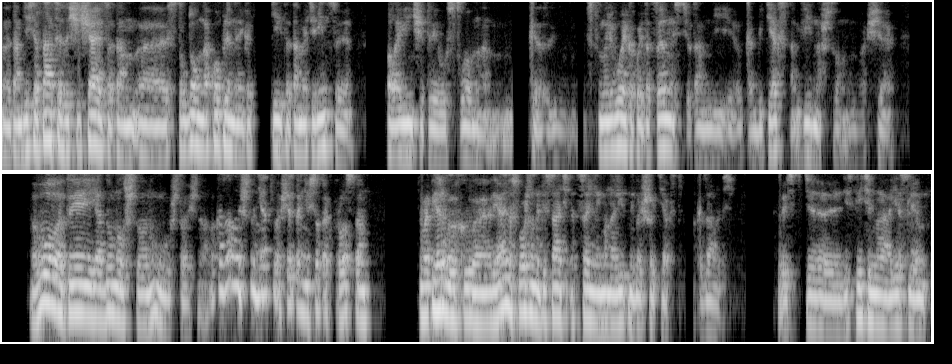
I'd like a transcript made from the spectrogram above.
Э, там диссертация защищается, там э, с трудом накопленные какие-то там материнцы половинчатые, условно, с нулевой какой-то ценностью, там, и как бы текст, там видно, что он вообще... Вот, и я думал, что, ну, уж точно. Но оказалось, что нет, вообще-то не все так просто. Во-первых, э, реально сложно написать цельный монолитный большой текст, оказалось. То есть, э, действительно, если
